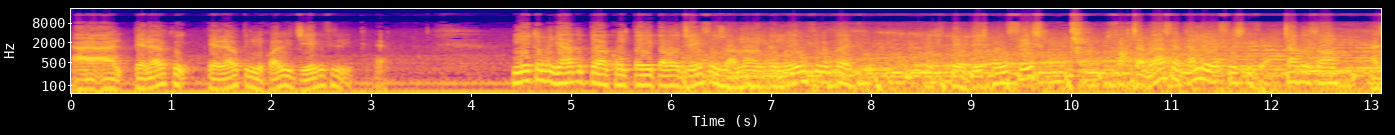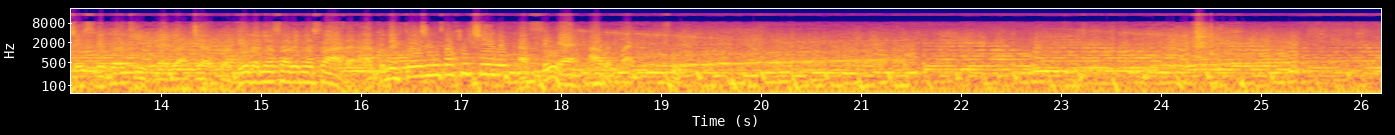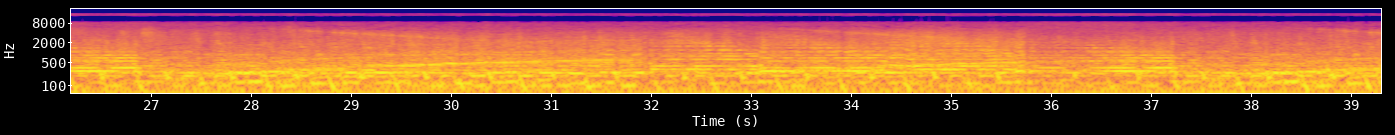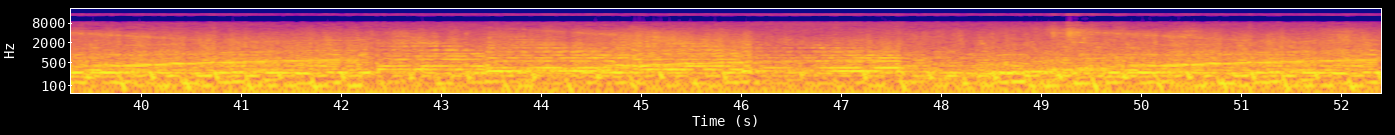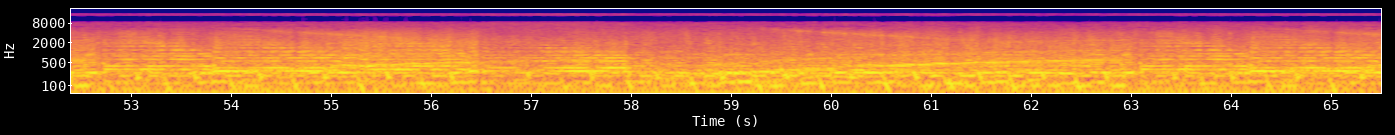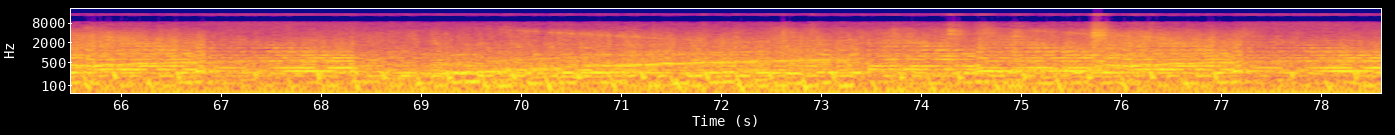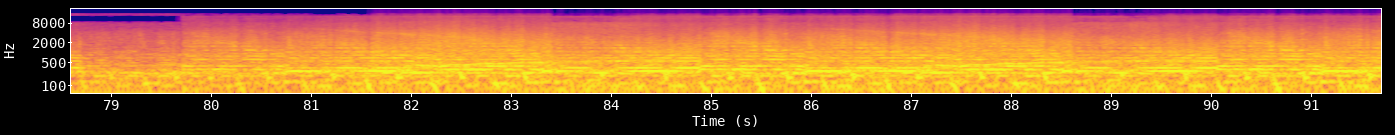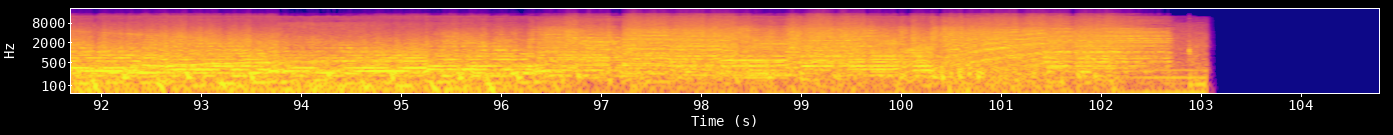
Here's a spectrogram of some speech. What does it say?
A Penélope, Penélope, Nicole, Diego e Felipe. é. Muito obrigado pela companhia e pela audiência. O Jornal André Moreira fica por aqui. Um beijo para vocês. Forte abraço e até amanhã, se Deus quiser. Tchau, pessoal. A gente vê por aqui. Melhor dia da tua vida, abençoada e abençoada. A cobertura de está contigo. Assim é. Ah, papai.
